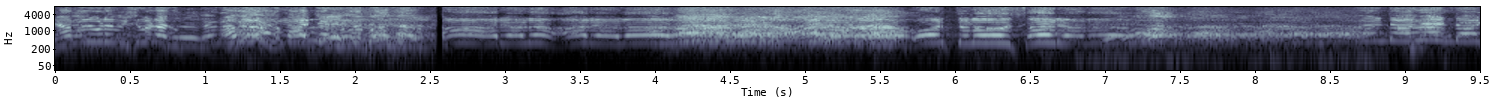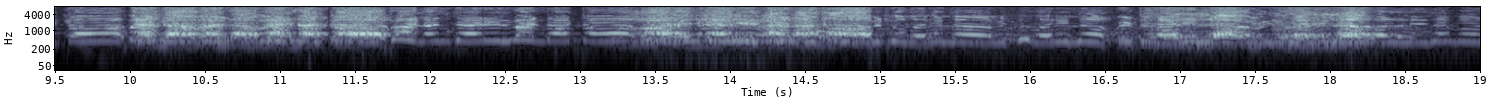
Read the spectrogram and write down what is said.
ഞങ്ങളിവിടെ വിഷുവടാക്കും. ആരാണ്? ആരാണ്? ഓർത്തഡോക്സ് സാരാണ് വേണ്ട വേണ്ടാട്ടോ. വേണ്ട വേണ്ട വേണ്ടാട്ടോ. പാലഞ്ചേരിയിൽ വേണ്ടാട്ടോ. പാലഞ്ചേരിയിൽ വേണ്ടാട്ടോ. വിട്ടുതരില്ല വിട്ടുതരില്ല പള്ളി ഞങ്ങൾ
